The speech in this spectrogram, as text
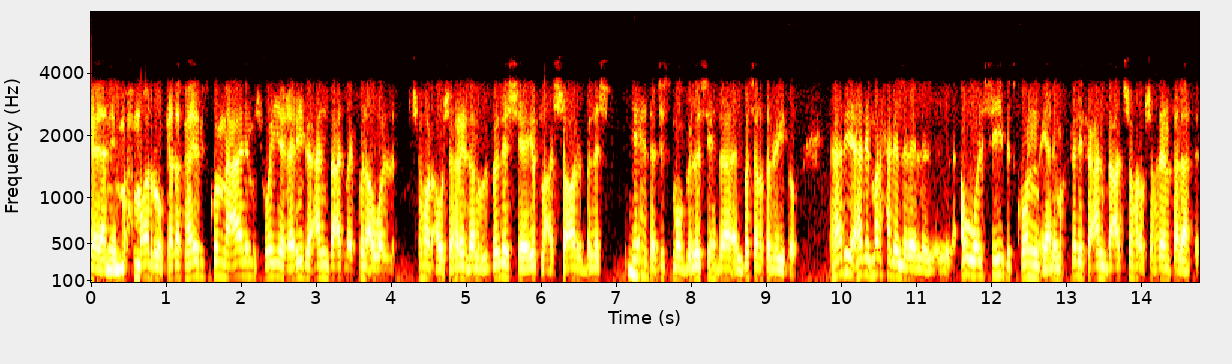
يعني محمر وكذا فهي بتكون معالم شوية غريبة عن بعد ما يكون أول شهر أو شهرين لأنه ببلش يطلع الشعر ببلش يهدى جسمه ببلش يهدى البشرة تبعيته. هذه هذه المرحلة أول شيء بتكون يعني مختلفة عن بعد شهر أو شهرين ثلاثة.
